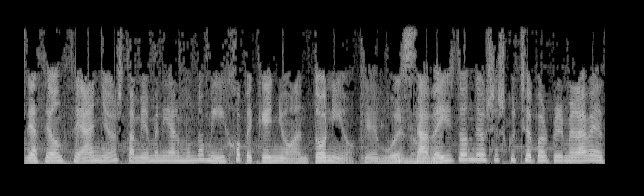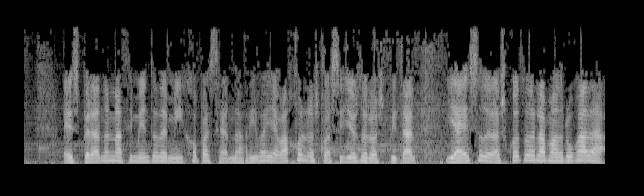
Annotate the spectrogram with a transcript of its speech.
de hace 11 años, también venía al mundo mi hijo pequeño, Antonio. Qué bueno. ¿Y sabéis dónde os escuché por primera vez? Esperando el nacimiento de mi hijo paseando arriba y abajo en los pasillos del hospital. Y a eso de las 4 de la madrugada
